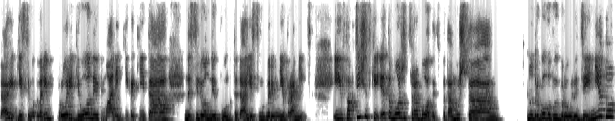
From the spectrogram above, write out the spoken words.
Да? Если мы говорим про регионы, маленькие какие-то населенные пункты, да, если мы говорим не про Минск. И фактически это может сработать, потому что ну, другого выбора у людей нету,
